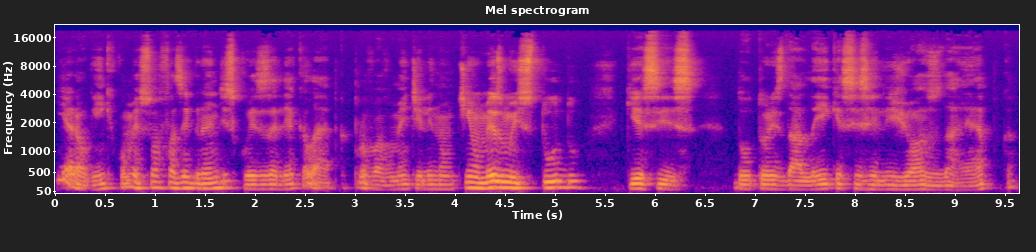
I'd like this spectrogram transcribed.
E era alguém que começou a fazer grandes coisas ali naquela época. Provavelmente ele não tinha o mesmo estudo que esses doutores da lei, que esses religiosos da época.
